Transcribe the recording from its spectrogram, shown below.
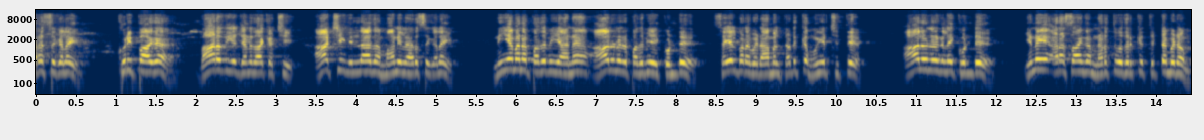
அரசுகளை குறிப்பாக பாரதிய ஜனதா கட்சி ஆட்சியில் இல்லாத மாநில அரசுகளை நியமன பதவியான ஆளுநர் பதவியை கொண்டு செயல்பட விடாமல் தடுக்க முயற்சித்து ஆளுநர்களை கொண்டு இணைய அரசாங்கம் நடத்துவதற்கு திட்டமிடும்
